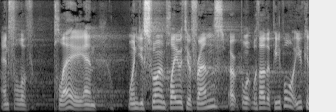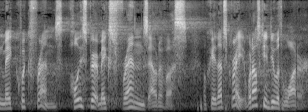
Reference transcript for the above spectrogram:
and full of play. And when you swim and play with your friends or with other people, you can make quick friends. Holy Spirit makes friends out of us. Okay, that's great. What else can you do with water?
